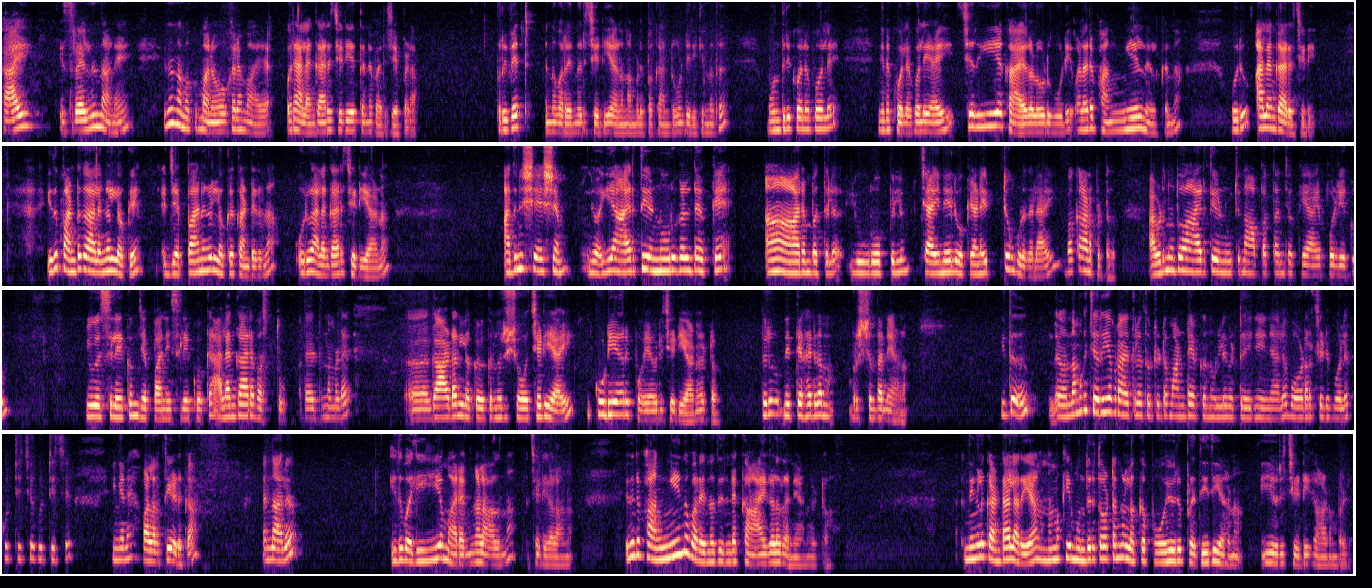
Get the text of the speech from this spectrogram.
Hi ഇസ്രായേലിൽ നിന്നാണ് ഇന്ന് നമുക്ക് മനോഹരമായ ഒരു അലങ്കാര ചെടിയെ തന്നെ പരിചയപ്പെടാം. പ്രിവെറ്റ് എന്ന് പറയുന്ന ഒരു ചെടിയാണ് നമ്മളിപ്പോൾ കണ്ടുകൊണ്ടിരിക്കുന്നത്. മുന്തിരിക്കൊല പോലെ ഇങ്ങനെ കൊല കൊലയായി ചെറിയ കായകളോടുകൂടി വളരെ ഭംഗിയിൽ നിൽക്കുന്ന ഒരു അലങ്കാര ചെടി. ഇത് പണ്ട് കാലങ്ങളിലൊക്കെ ജപ്പാനുകളിലൊക്കെ കണ്ടിരുന്ന ഒരു അലങ്കാര ചെടിയാണ്. അതിനുശേഷം ഈ ആയിരത്തി എണ്ണൂറുകളുടെയൊക്കെ ആ ആരംഭത്തിൽ യൂറോപ്പിലും ചൈനയിലും ഒക്കെയാണ് ഏറ്റവും കൂടുതലായി ഇവ കാണപ്പെട്ടത്. അവിടുന്ന് നിന്നും ആയിരത്തി എണ്ണൂറ്റി നാൽപ്പത്തഞ്ചൊക്കെ ആയപ്പോഴേക്കും യു എസിലേക്കും ജപ്പാനീസിലേക്കും ഒക്കെ അലങ്കാര വസ്തു അതായത് നമ്മുടെ ഗാർഡനിലൊക്കെ വെക്കുന്ന ഒരു ഷോ ചെടിയായി കുടിയേറിപ്പോയ ഒരു ചെടിയാണ് കേട്ടോ. ഇതൊരു നിത്യഹരിത വൃക്ഷം തന്നെയാണ്. ഇത് നമുക്ക് ചെറിയ പ്രായത്തിൽ തൊട്ടിട്ട് മണ്ടയൊക്കെ നുള്ളി വിട്ട് കഴിഞ്ഞ് കഴിഞ്ഞാൽ ബോർഡർ ചെടി പോലെ കുറ്റിച്ച് കുറ്റിച്ച് ഇങ്ങനെ വളർത്തിയെടുക്കാം. എന്നാൽ ഇത് വലിയ മരങ്ങളാകുന്ന ചെടികളാണ്. ഇതിന്റെ ഭംഗി എന്ന് പറയുന്നത് ഇതിന്റെ കായകൾ തന്നെയാണ് കേട്ടോ. നിങ്ങൾ കണ്ടാലറിയാം നമുക്ക് ഈ മുന്തിരിത്തോട്ടങ്ങളിലൊക്കെ പോയൊരു പ്രതീതിയാണ് ഈ ഒരു ചെടി കാണുമ്പോൾ.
